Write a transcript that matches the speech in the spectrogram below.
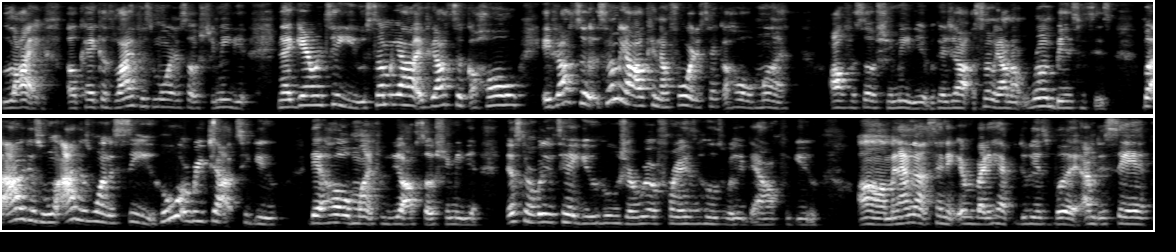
life, okay? Because life is more than social media. And I guarantee you, some of y'all, if y'all took a whole, if y'all took some of y'all can afford to take a whole month off of social media because y'all some of y'all don't run businesses. But I just want I just want to see who will reach out to you that whole month with y'all social media. That's gonna really tell you who's your real friends and who's really down for you. Um, and I'm not saying that everybody have to do this, but I'm just saying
